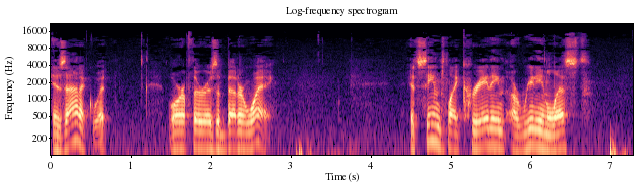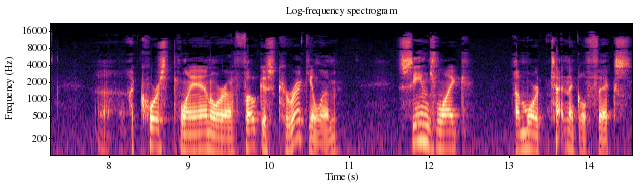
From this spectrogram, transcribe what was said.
is adequate or if there is a better way. It seems like creating a reading list, uh, a course plan, or a focused curriculum seems like a more technical fix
